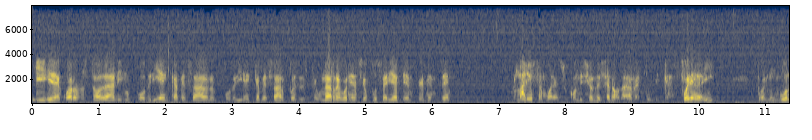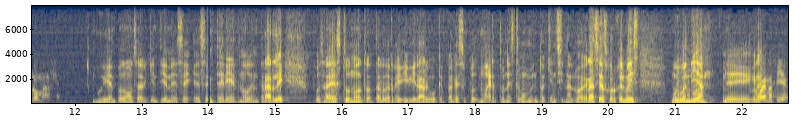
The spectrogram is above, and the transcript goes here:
y de acuerdo a su estado de ánimo podría encabezar podría encabezar pues este, una reorganización pues sería evidentemente Mario Zamora en su condición de senador de la República. Fuera de ahí, pues ninguno más. ¿eh? Muy bien, pues vamos a ver quién tiene ese, ese interés, ¿no? De entrarle, pues a esto, ¿no? A tratar de revivir algo que parece, pues, muerto en este momento aquí en Sinaloa. Gracias, Jorge Luis. Muy buen día. Eh, Buenos días.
